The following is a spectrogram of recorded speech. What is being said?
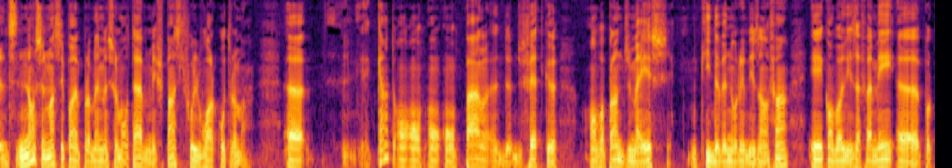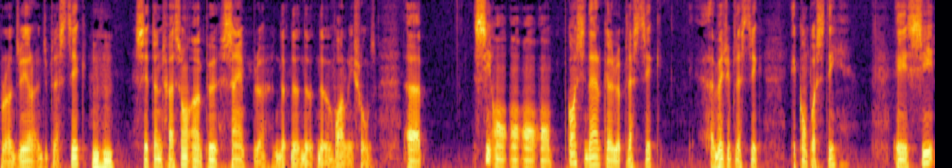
Euh, Non seulement c'est pas un problème insurmontable, mais je pense qu'il faut le voir autrement. Euh, quand on, on- on- on parle de- du fait que on va prendre du maïs qui devait nourrir les enfants et qu'on va les affamer euh, pour produire du plastique, c'est une façon un peu simple de, de- de- de voir les choses. Euh, si on, on- on- on considère que le plastique, euh, végé plastique, est composté, et si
